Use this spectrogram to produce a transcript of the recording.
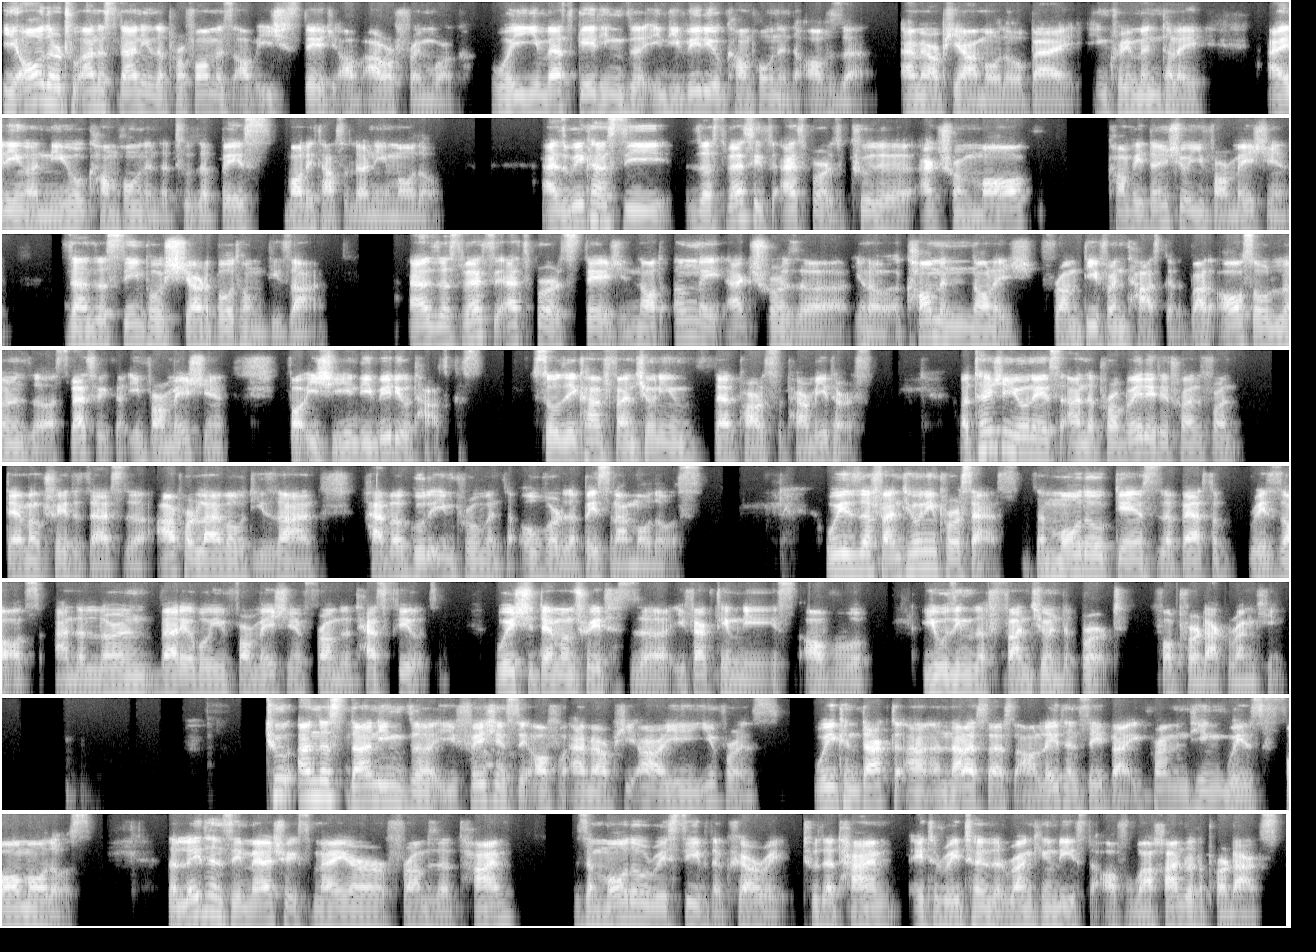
In order to understanding the performance of each stage of our framework, we investigating the individual component of the MLPR model by incrementally adding a new component to the base multitask learning model. As we can see, the specific experts could actually more confidential information than the simple shared bottom design. As the specific expert stage, not only actual the you know common knowledge from different tasks, but also learn the specific information for each individual tasks, so they can fine tuning that part's parameters. Attention units and the probability transfer demonstrate that the upper level design have a good improvement over the baseline models. With the fine-tuning process, the model gains the best results and learn valuable information from the text fields, which demonstrates the effectiveness of using the fine-tuned BERT for product ranking. To understanding the efficiency of MLPR in inference, we conduct an analysis on latency by experimenting with four models. The latency metrics measure from the time the model received the query to the time it returns the ranking list of 100 products.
